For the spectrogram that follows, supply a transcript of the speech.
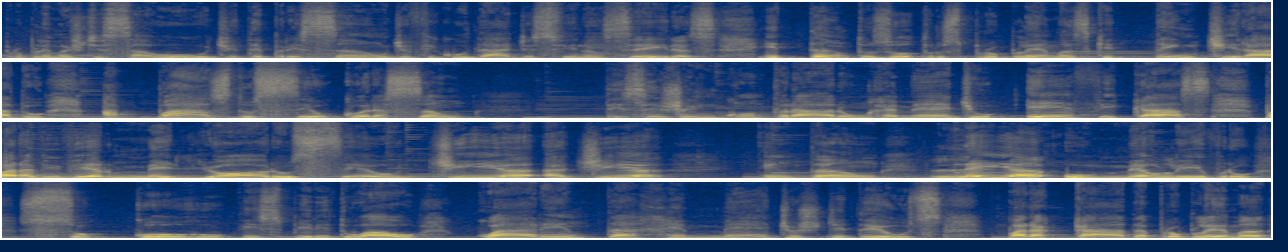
Problemas de saúde, depressão, dificuldades financeiras e tantos outros problemas que têm tirado a paz do seu coração? Deseja encontrar um remédio eficaz para viver melhor o seu dia a dia? Então, leia o meu livro Socorro Espiritual 40 Remédios de Deus. Para cada problema,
